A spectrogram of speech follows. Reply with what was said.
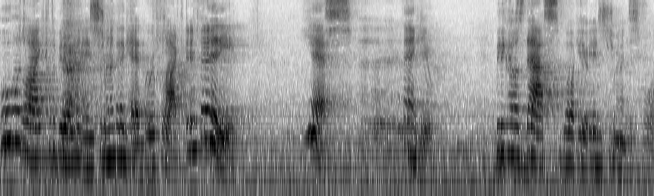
Who would like to build an instrument that can reflect infinity? Yes. Thank you. Because that's what your instrument is for.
